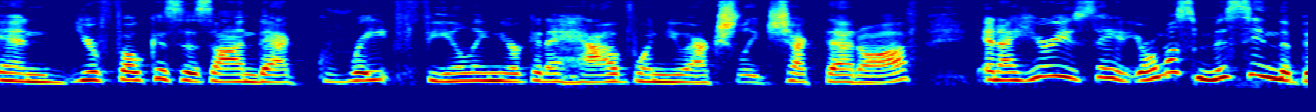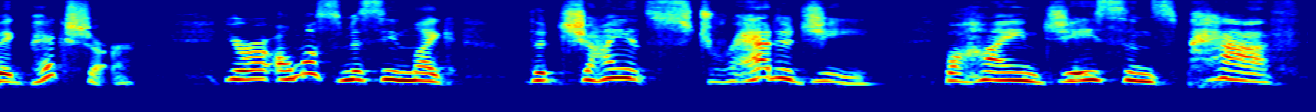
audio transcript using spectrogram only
and your focus is on that great feeling you're going to have when you actually check that off, and I hear you saying you're almost missing the big picture. You're almost missing like the giant strategy behind Jason's path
